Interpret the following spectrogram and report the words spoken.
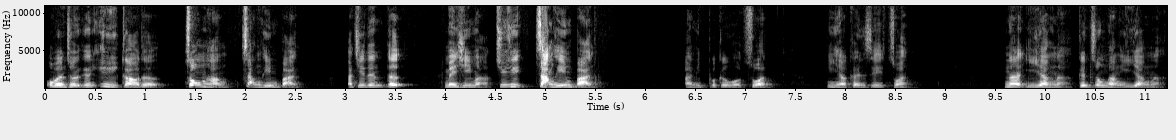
我们昨天预告的中行涨停板啊，今天的美琪嘛继续涨停板啊，你不跟我赚，你要跟谁赚？那一样啦，跟中行一样啦。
